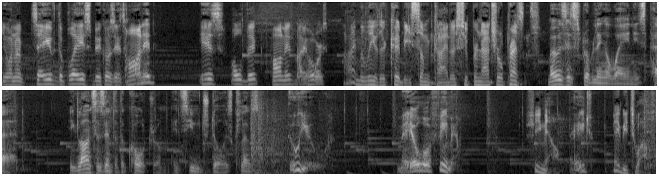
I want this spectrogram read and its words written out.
You want to save the place because it's haunted? Is Old Vic haunted by horse? I believe there could be some kind of supernatural presence. Mose is scribbling away in his pad. He glances into the courtroom. Its huge door is closing. Do you? Male or female? Female, Age? maybe 12.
